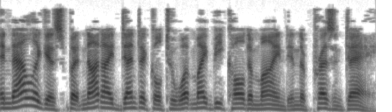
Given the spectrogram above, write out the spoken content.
Analogous but not identical to what might be called a mind in the present day.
